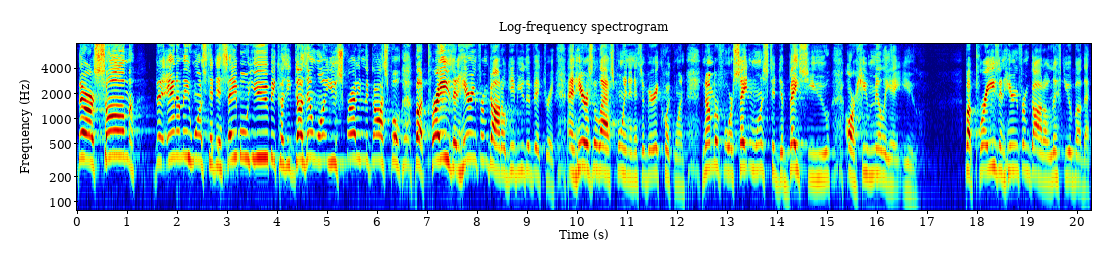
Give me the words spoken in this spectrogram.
There are some the enemy wants to disable you because he doesn't want you spreading the gospel, but praise and hearing from God will give you the victory. And here's the last point, and it's a very quick one. Number four Satan wants to debase you or humiliate you. But praise and hearing from God will lift you above that.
